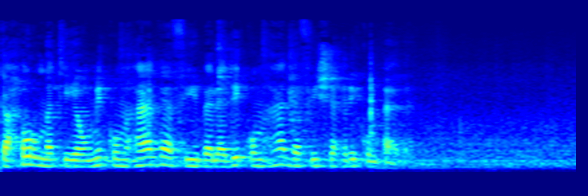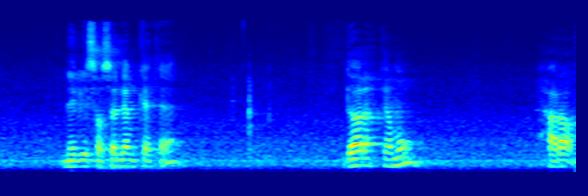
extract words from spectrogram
كحرمة يومكم هذا في بلدكم هذا في شهركم هذا. النبي صلى الله عليه وسلم كتب دارك كمو حرام.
